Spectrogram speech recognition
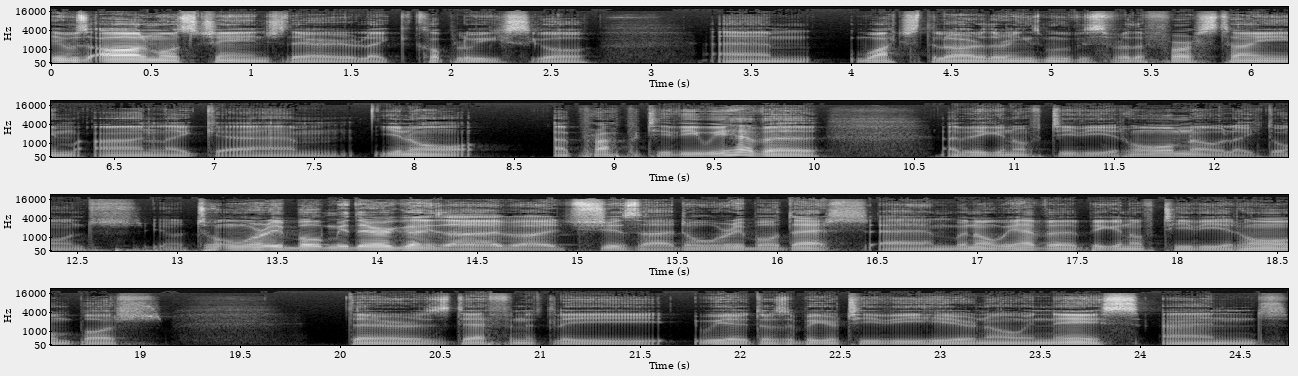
it was almost changed there like a couple of weeks ago. Um, watched the Lord of the Rings movies for the first time on like um, you know a proper TV. We have a a big enough TV at home now. Like, don't you know? Don't worry about me there, guys. I, I just uh, don't worry about that. Um, but no, we have a big enough TV at home. But there's definitely we there's a bigger TV here now in Naas, and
